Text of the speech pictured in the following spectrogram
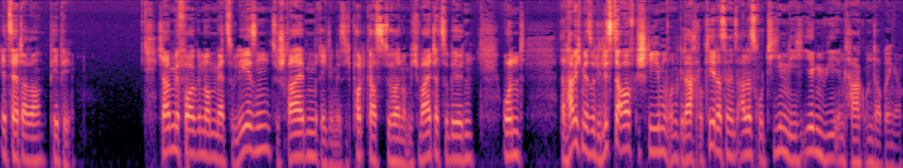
etc. pp. Ich habe mir vorgenommen, mehr zu lesen, zu schreiben, regelmäßig Podcasts zu hören, um mich weiterzubilden. Und dann habe ich mir so die Liste aufgeschrieben und gedacht, okay, das sind jetzt alles Routinen, die ich irgendwie im Tag unterbringe.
